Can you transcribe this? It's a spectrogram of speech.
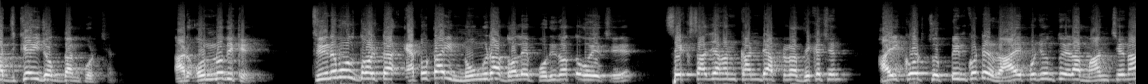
আজকেই যোগদান করছেন। আর অন্যদিকে, তৃণমূল দলটা এতটাই নোংরা দলে পরিণত হয়েছে শেখ শাহজাহান কাণ্ডে আপনারা দেখেছেন, হাইকোর্ট, সুপ্রিম কোর্টের রায় পর্যন্ত এরা মানছে না,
